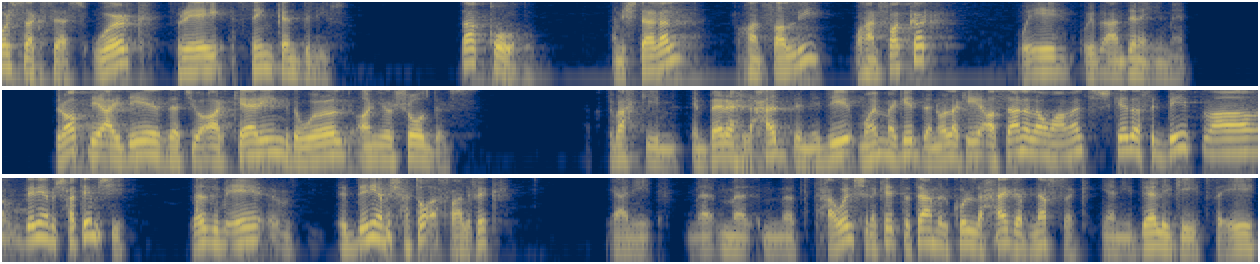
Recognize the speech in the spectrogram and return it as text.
for success. Work pray think and believe. ده القوة هنشتغل وهنصلي وهنفكر وإيه؟ ويبقى عندنا إيمان. Drop the idea that you are carrying the world on your shoulders. كنت بحكي امبارح لحد إن دي مهمة جدا. يقول لك إيه؟ أصل أنا لو ما عملتش كده في البيت ما الدنيا مش هتمشي. لازم إيه الدنيا مش هتقف على فكرة. يعني ما ما ما تحاولش انك انت تعمل كل حاجة بنفسك. يعني delegate فايه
